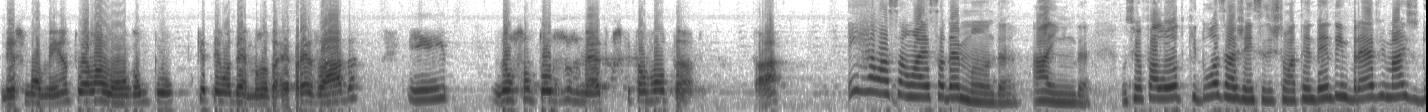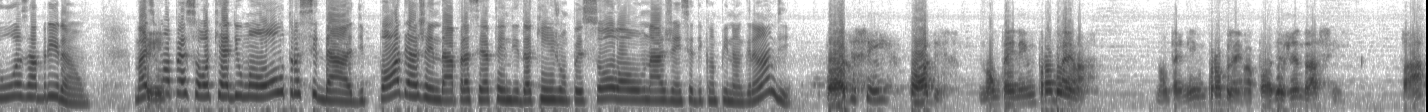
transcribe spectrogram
Nesse momento ela alonga um pouco, porque tem uma demanda represada e não são todos os médicos que estão voltando. Tá? Em relação a essa demanda ainda, o senhor falou que duas agências estão atendendo, em breve mais duas abrirão. Mas Sim. uma pessoa que é de uma outra cidade pode agendar para ser atendida aqui em João Pessoa ou na agência de Campina Grande? Pode sim, pode. Não tem nenhum problema. Não tem nenhum problema. Pode agendar sim. Tá?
